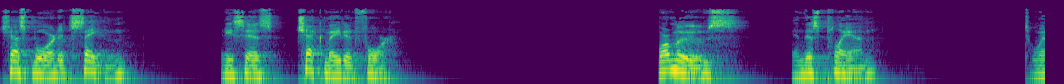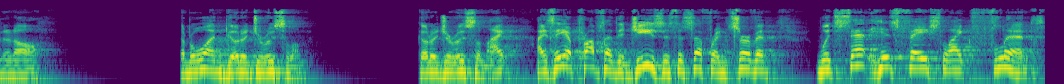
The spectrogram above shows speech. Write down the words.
chessboard at Satan and he says, checkmate in four. Four moves in this plan to win it all. Number one, go to Jerusalem. Go to Jerusalem. I, Isaiah prophesied that Jesus, the suffering servant, would set his face like flint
